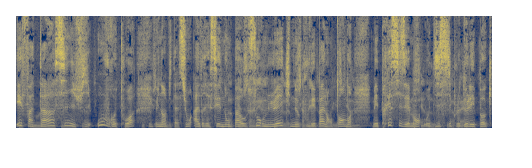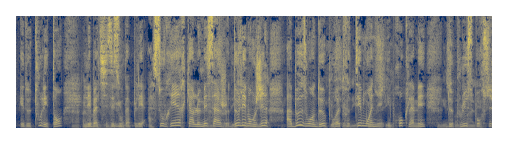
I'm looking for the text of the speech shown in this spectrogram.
ephata signifie ouvre-toi, une invitation adressée non pas aux sourds-muets qui ne pouvaient pas l'entendre, mais précisément aux disciples de l'époque et de tous les temps. Les baptisés sont appelés à s'ouvrir car le message de l'Évangile a besoin d'eux pour être témoigné et proclamé. De plus, poursuit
